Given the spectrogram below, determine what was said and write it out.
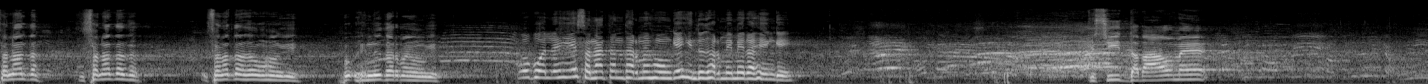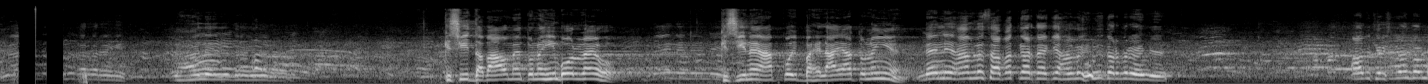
सनातन सनातन सनातन धर्म होंगी हिंदू धर्म में होंगी। वो बोल रहे हैं सनातन धर्म में होंगे हिंदू धर्म में रहेंगे। किसी दबाव में हाँ, नहीं, नहीं, नहीं, नहीं, किसी दबाव में तो नहीं बोल रहे हो? किसी ने आपको बहलाया तो नहीं है? नहीं नहीं हम लोग शपथ करते हैं कि हम लोग हिंदू धर्म में रहेंगे। अब क्रिश्चियन धर्म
